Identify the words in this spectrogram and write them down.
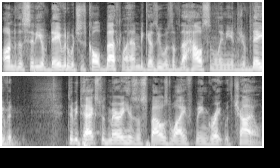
unto the city of David, which is called Bethlehem, because he was of the house and lineage of David to be taxed with Mary, his espoused wife, being great with child.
